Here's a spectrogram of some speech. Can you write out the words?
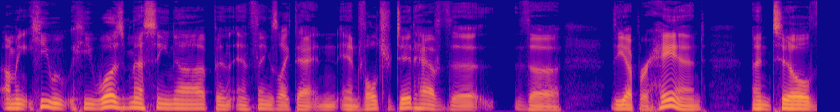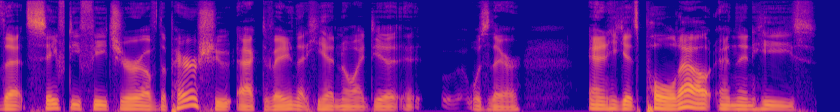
I mean he he was messing up and, and things like that and, and Vulture did have the the the upper hand until that safety feature of the parachute activating that he had no idea it was there and he gets pulled out and then he's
